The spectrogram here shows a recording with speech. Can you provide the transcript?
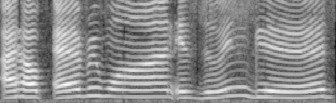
I hope everyone is doing good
